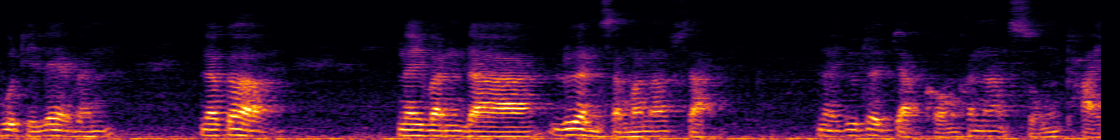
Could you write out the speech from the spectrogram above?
พูดทีแรกนั้น แล้วก็ในบรรดาเลื่อนสมณศักดิ์ในยุทธจักรของคณะสงฆ์ไทย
